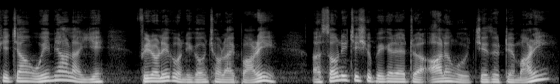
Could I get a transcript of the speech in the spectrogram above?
ဖြစ်ကြောင်းဝေမျှလိုက်ရင်းဗီဒီယိုလေးကိုညီကုန်းချုပ်လိုက်ပါတယ်။အဆုံးထိကြည့်ရှုပေးခဲ့တဲ့အတွက်အားလုံးကိုကျေးဇူးတင်ပါတယ်။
